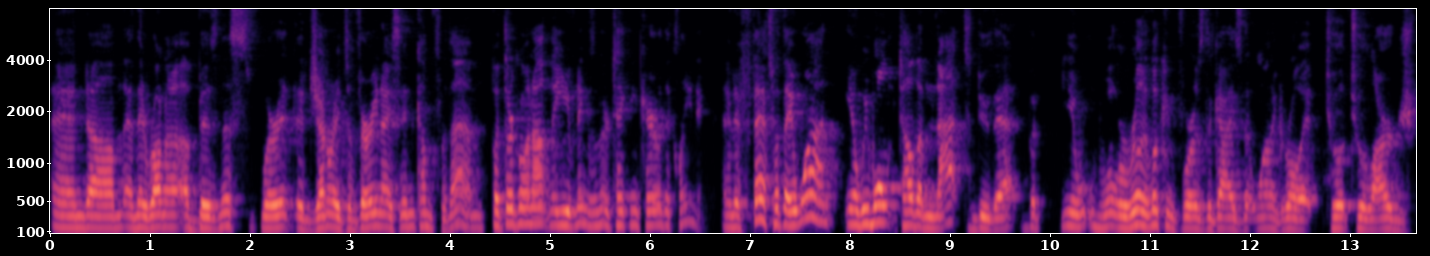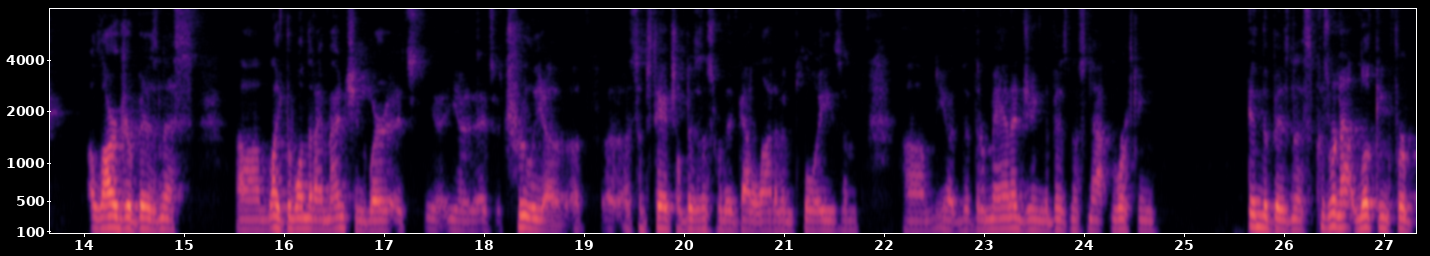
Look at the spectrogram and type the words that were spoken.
And, um, and they run a, a business where it, it, generates a very nice income for them, but they're going out in the evenings and they're taking care of the cleaning. And if that's what they want, you know, we won't tell them not to do that. But you know, what we're really looking for is the guys that want to grow it to to a large a larger business, um, like the one that I mentioned, where it's you know it's truly a, a, a, substantial business where they've got a lot of employees and um, you know they're managing the business, not working in the business because we're not looking for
